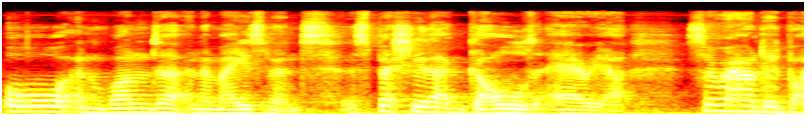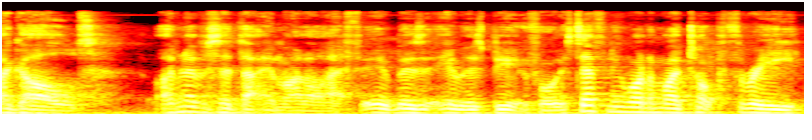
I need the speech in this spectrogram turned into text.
awe and wonder and amazement, especially that gold area, surrounded by gold. I've never said that in my life. It was it was beautiful. It's definitely one of my top three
